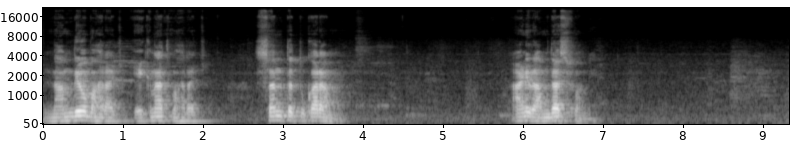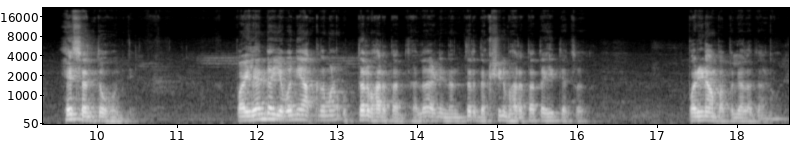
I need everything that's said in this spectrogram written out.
नामदेव महाराज एकनाथ महाराज संत तुकाराम आणि रामदास स्वामी हे संत होऊन गेले. पहिल्यांदा यवनी आक्रमण उत्तर भारतात झालं आणि नंतर दक्षिण भारतातही त्याचं परिणाम आपल्याला जाणवले.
